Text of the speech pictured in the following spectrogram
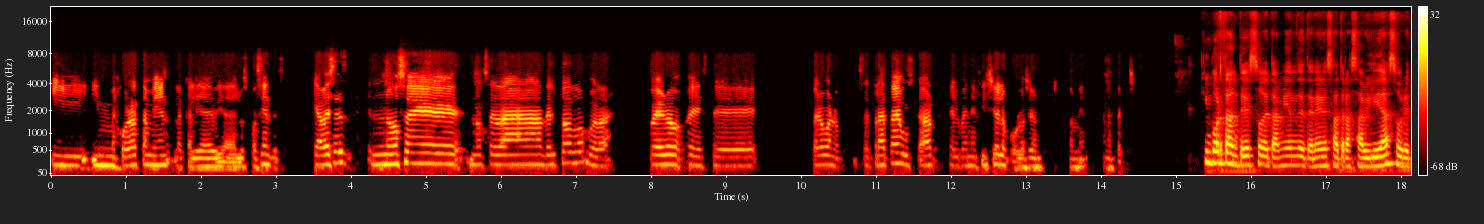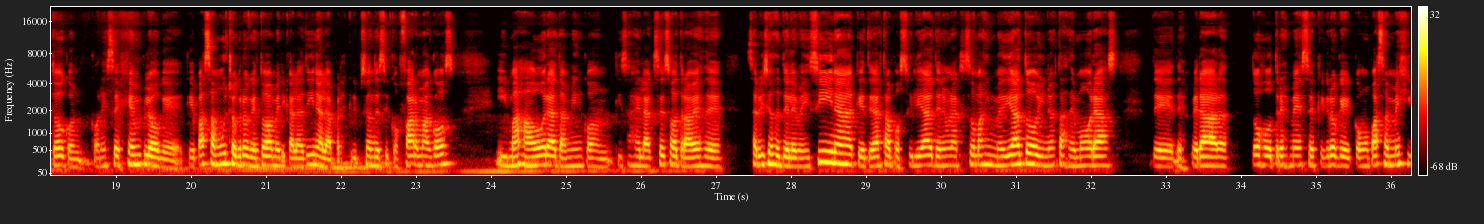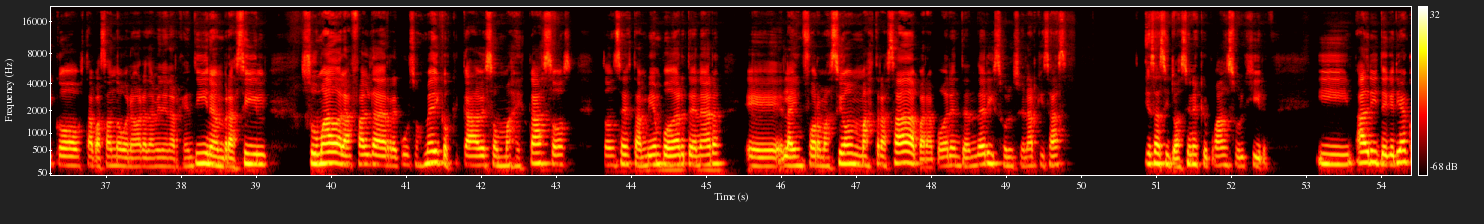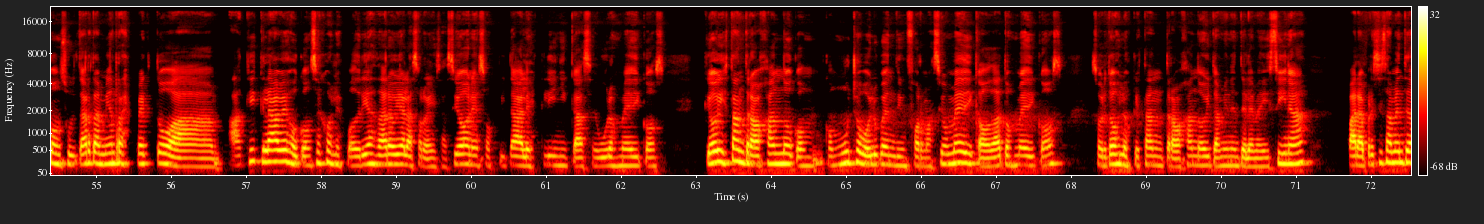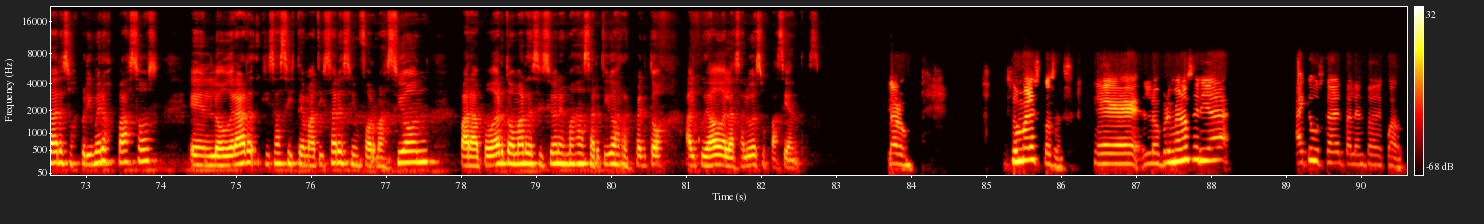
y, y, mejorar también la calidad de vida de los pacientes, que a veces no se, no se da del todo, ¿verdad? Pero, este, pero bueno, se trata de buscar el beneficio de la población también, en efecto. Qué importante eso de también de tener esa trazabilidad, sobre todo con, con ese ejemplo que, que, pasa mucho, creo que en toda América Latina, la prescripción de psicofármacos y más ahora también con quizás el acceso a través de servicios de telemedicina, que te da esta posibilidad de tener un acceso más inmediato y no estas demoras de, de esperar dos o tres meses, que creo que como pasa en México, está pasando, bueno, ahora también en Argentina, en Brasil, sumado a la falta de recursos médicos que cada vez son más escasos. Entonces, también poder tener eh, la información más trazada para poder entender y solucionar quizás esas situaciones que puedan surgir. Y Adri, te quería consultar también respecto a, qué claves o consejos les podrías dar hoy a las organizaciones, hospitales, clínicas, seguros médicos, que hoy están trabajando con, mucho volumen de información médica o datos médicos, sobre todo los que están trabajando hoy también en telemedicina, para precisamente dar esos primeros pasos en lograr quizás sistematizar esa información para poder tomar decisiones más asertivas respecto al cuidado de la salud de sus pacientes. Claro, son varias cosas. Eh, lo primero sería, hay que buscar el talento adecuado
